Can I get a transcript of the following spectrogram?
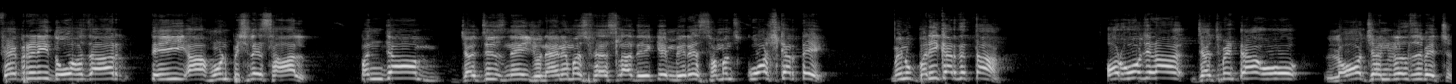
ਫੈਬਰੂਅਰੀ 2023 ਆ ਹੁਣ ਪਿਛਲੇ ਸਾਲ ਪੰਜਾਂ ਜੱਜਸ ਨੇ ਯੂਨੈਨਿਮਸ ਫੈਸਲਾ ਦੇ ਕੇ ਮੇਰੇ ਸਮਨਸ ਕੋਸ਼ ਕਰਤੇ। ਮੈਨੂੰ ਬਰੀ ਕਰ ਦਿੱਤਾ। ਔਰ ਉਹ ਜਿਹੜਾ ਜਜਮੈਂਟ ਆ, ਉਹ ਲਾਅ ਜਨਰਲਸ ਵਿੱਚ,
